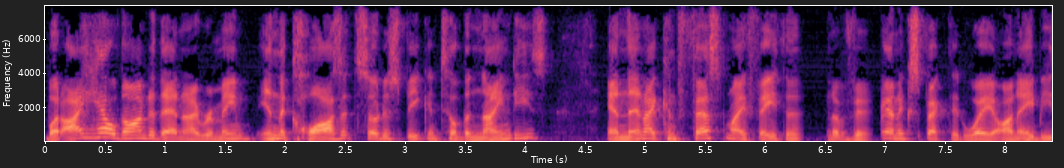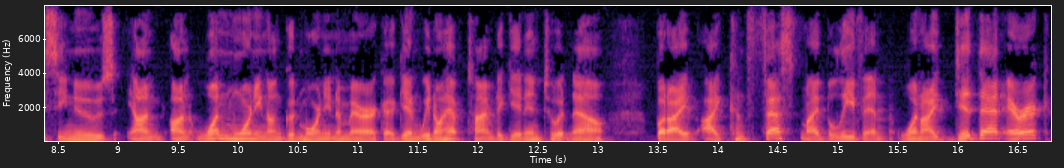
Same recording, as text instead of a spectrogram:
But I held on to that and I remained in the closet, so to speak, until the 90s. And then I confessed my faith in a very unexpected way on ABC News on, on one morning on Good Morning America. Again, we don't have time to get into it now, but I, I confessed my belief. And when I did that, Eric,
